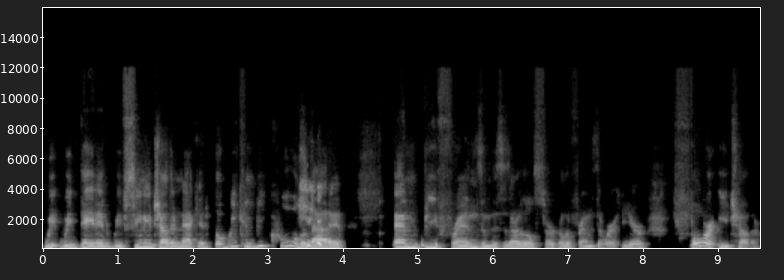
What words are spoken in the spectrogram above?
we we dated we've seen each other naked but we can be cool about it and be friends. And this is our little circle of friends that we're here for each other.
